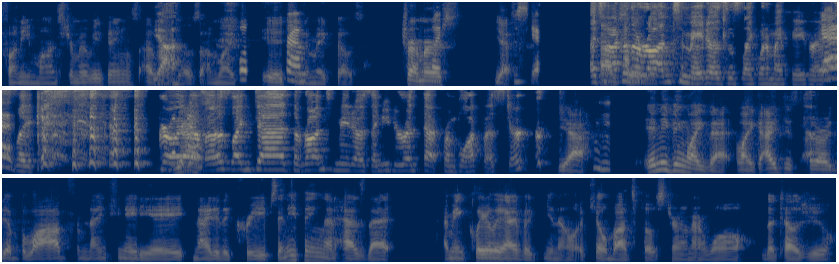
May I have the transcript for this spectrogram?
funny monster movie things? I yeah. love those. I'm like well, itching Trem- to make those. Tremors Yes. Yeah. Attack Absolutely. of the Rotten Tomatoes is like one of my favorites. Yes. Like growing yes. up, I was like, Dad, the Rotten Tomatoes, I need to rent that from Blockbuster. yeah. Mm-hmm. Anything like that. Like I just yeah. or the blob from 1988, Night of the Creeps, anything that has that. I mean, clearly I have a you know a Killbots poster on our wall that tells you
